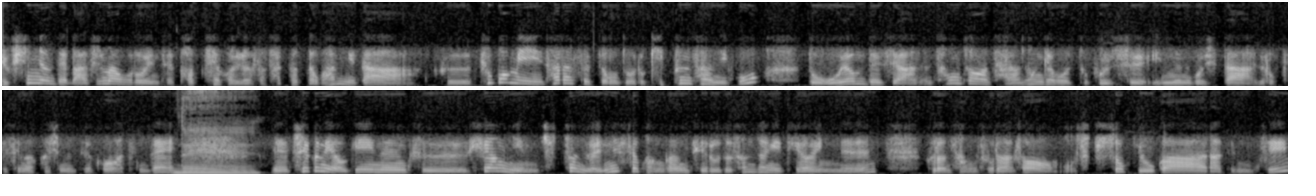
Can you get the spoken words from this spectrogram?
60년대 마지막으로 이제 덫에 걸려서 잡혔다고 합니다. 그 표범이 살았을 정도로 깊은 산이고 또 오염되지 않은 청정한 자연 환경을 또 볼 수 있는 곳이다 이렇게 생각하시면 될 것 같은데 네. 네 최근에 여기는 그 휴양림 추천 웰니스 관광지로도 선정이 되어 있는 그런 장소라서 뭐 숲속 요가라든지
